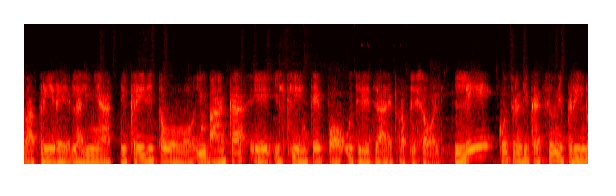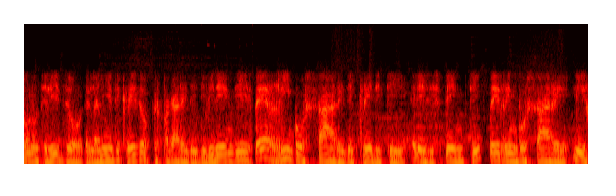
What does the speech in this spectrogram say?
aprire la linea di credito in banca e il cliente può utilizzare i propri soldi. Le controindicazioni per il non utilizzo della linea di credito per pagare dei dividendi, per rimborsare dei crediti esistenti, per rimborsare il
